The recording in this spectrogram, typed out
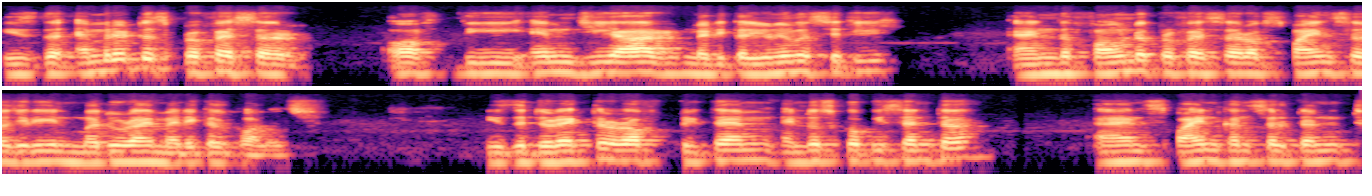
He's the emeritus professor of the MGR Medical University and the founder professor of spine surgery in Madurai Medical College. He's the director of Pritam Endoscopy Center and spine consultant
